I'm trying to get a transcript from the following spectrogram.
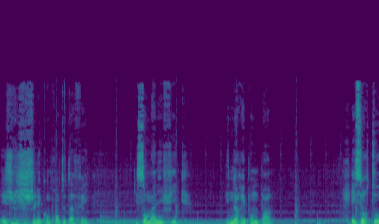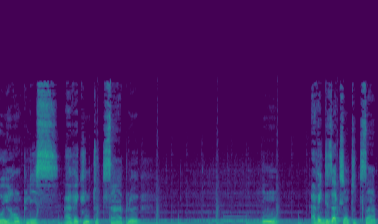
et je, les comprends tout à fait. Ils sont magnifiques, ils ne répondent pas et surtout ils remplissent avec une toute simple, avec des actions toutes simples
